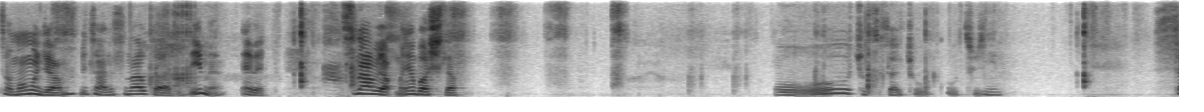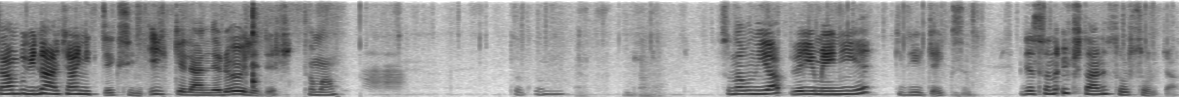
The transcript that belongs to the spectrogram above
Tamam hocam. Bir tane sınav kağıdı değil mi? Evet. Sınav yapmaya başla. Oo çok güzel çok oturayım. Sen bugün erken gideceksin. İlk gelenlere öyledir. Tamam. Sınavını yap ve yemeğini ye. Gideceksin. Bir de sana üç tane soru soracağım.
